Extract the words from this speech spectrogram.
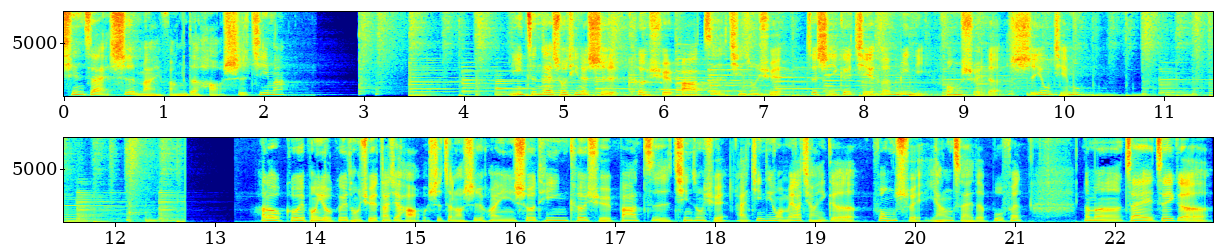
现在是买房的好时机吗？您正在收听的是《科学八字轻松学》，这是一个结合命理风水的实用节目。Hello，各位朋友、各位同学，大家好，我是郑老师，欢迎收听《科学八字轻松学》。来，今天我们要讲一个风水阳宅的部分。那么，在这个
